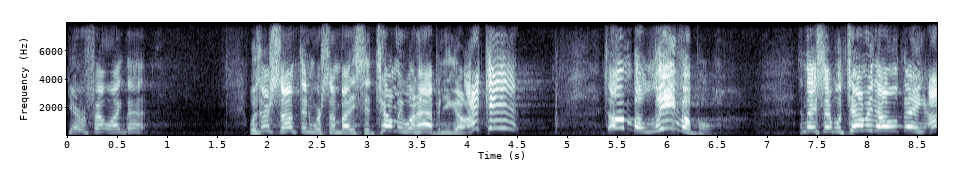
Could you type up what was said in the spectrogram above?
You ever felt like that? Was there something where somebody said, Tell me what happened? You go, I can't. It's unbelievable. And they said, Well, tell me the whole thing. I...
